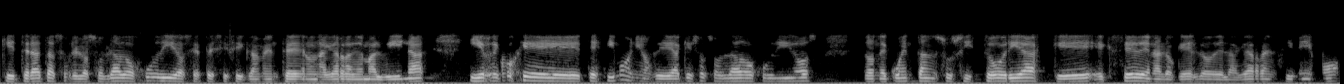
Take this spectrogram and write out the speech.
que trata sobre los soldados judíos específicamente en la guerra de Malvinas y recoge testimonios de aquellos soldados judíos donde cuentan sus historias que exceden a lo que es lo de la guerra en sí mismo,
